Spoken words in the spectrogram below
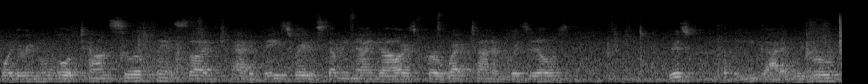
for the removal of town sewer plant sludge at a base rate of seventy-nine dollars per wet ton of Brazil's, Riz, you got it, removed,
